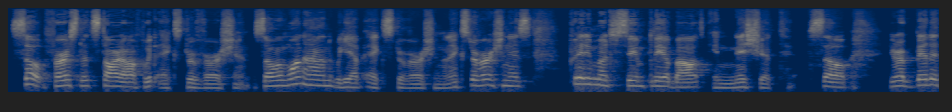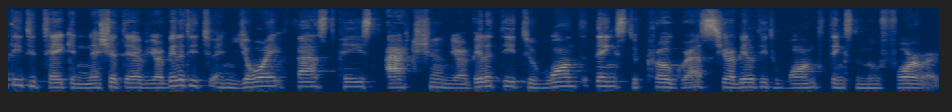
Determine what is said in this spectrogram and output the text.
So first, let's start off with extroversion. So on one hand, we have extroversion, and extroversion is pretty much simply about initiative. So your ability to take initiative, your ability to enjoy fast-paced action, your ability to want things to progress, your ability to want things to move forward.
